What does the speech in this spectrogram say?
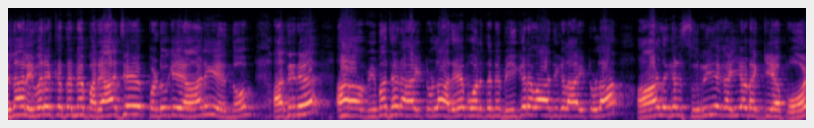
എന്നാൽ ഇവരൊക്കെ തന്നെ പരാജയപ്പെടുകയാണ് എന്നും അതിന് വിമതരായിട്ടുള്ള അതേപോലെ തന്നെ ഭീകരവാദികളായിട്ടുള്ള ആളുകൾ സിറിയ കൈയടക്കിയപ്പോൾ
